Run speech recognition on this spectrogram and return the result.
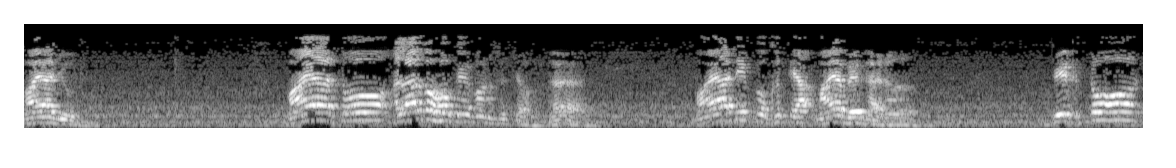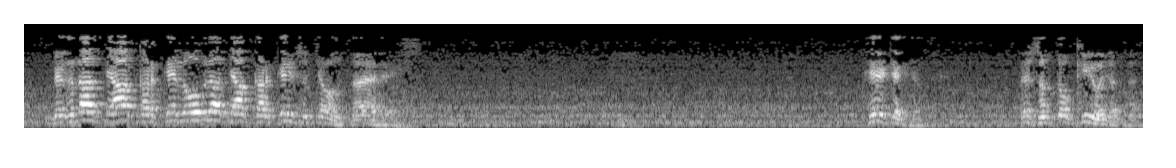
ਮਾਇਆ ਝੂਠ। ਮਾਇਆ ਤੋਂ ਅਲੱਗ ਹੋ ਕੇ ਮਨ ਸੁੱਚਾ ਹੁੰਦਾ ਮਾਇਆ ਦੀ ਭੁੱਖ ਤਿਆਗ ਮਾਇਆ ਵੇਖ ਹੈ ਨਾ। ਵੇਖ ਤੋਂ ਵਿਖਦਾ ਤਿਆਗ ਕਰਕੇ, ਲੋਭ ਦਾ ਤਿਆਗ ਕਰਕੇ ਹੀ ਸੁੱਚਾ ਹੁੰਦਾ ਹੈ ਫਿਰ ਟਿਕ ਜਾਂਦਾ ਫਿਰ ਸੰਤੋਖੀ ਹੋ ਜਾਂਦਾ ਹੈ।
